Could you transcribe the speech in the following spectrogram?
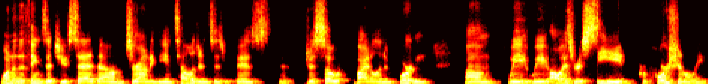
one of the things that you said um, surrounding the intelligence is, is just so vital and important. Um, we, we always receive proportionally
